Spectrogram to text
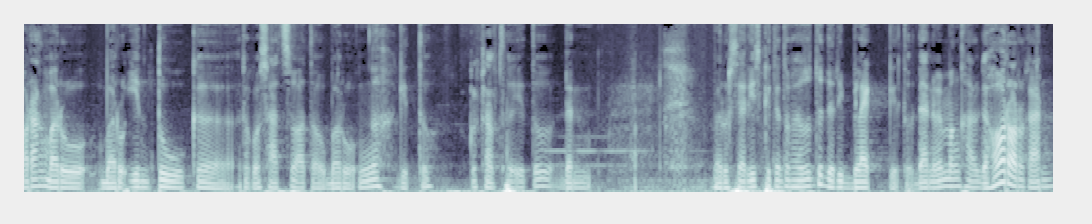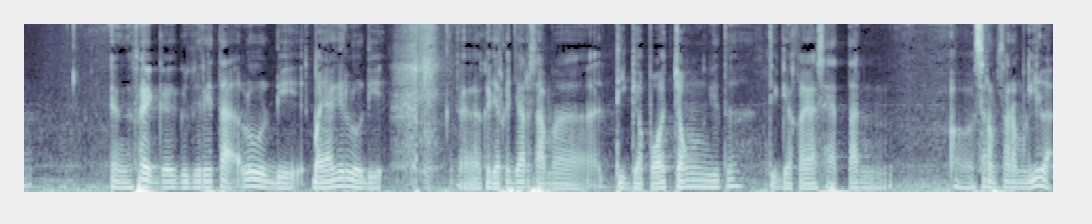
orang baru baru into ke tokusatsu atau baru ngeh gitu. Tokusatsu itu dan baru serius gitu tokusatsu itu dari Black gitu. Dan memang harga horor kan yang saya gue cerita lu di bayangin lu di uh, kejar-kejar sama tiga pocong gitu tiga kayak setan uh, serem-serem gila.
